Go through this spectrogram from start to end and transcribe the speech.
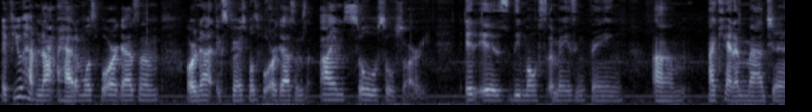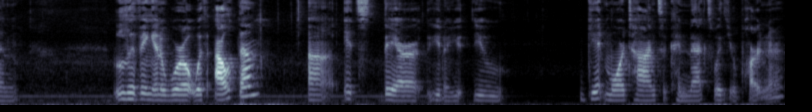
if you have not had a multiple orgasm or not experience multiple orgasms i'm so so sorry it is the most amazing thing um, i can't imagine living in a world without them uh, it's there. You know, you you get more time to connect with your partner.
